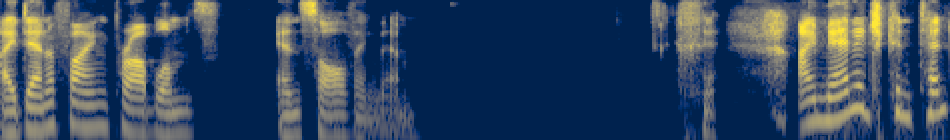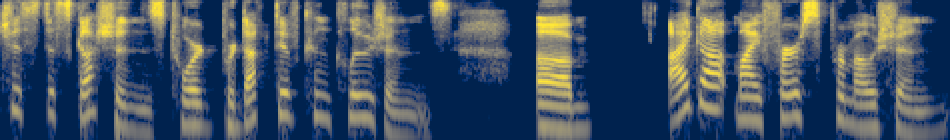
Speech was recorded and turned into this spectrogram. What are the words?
identifying problems and solving them. I manage contentious discussions toward productive conclusions. Um, I got my first promotion,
